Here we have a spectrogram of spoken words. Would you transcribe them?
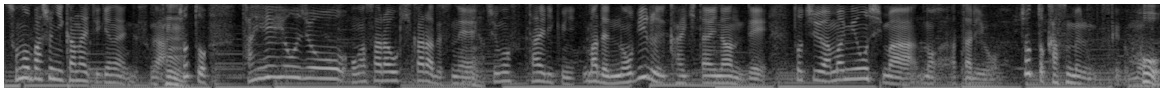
その場所に行かないといけないんですが、うん。ちょっと太平洋上小笠原沖からですね、中国大陸にまで伸びる海気帯なんで途中奄美大島の辺りをちょっとかすめるんですけども。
